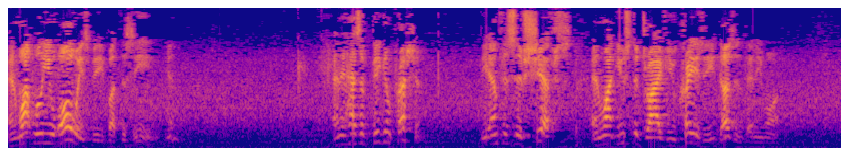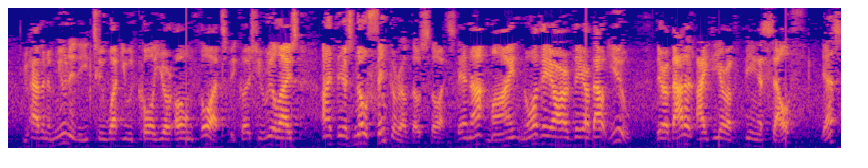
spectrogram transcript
And what will you always be but the seeing? Yeah? And it has a big impression. The emphasis shifts, and what used to drive you crazy doesn't anymore. You have an immunity to what you would call your own thoughts because you realize uh, there's no thinker of those thoughts. They're not mine, nor they are they are about you. They're about an idea of being a self, yes,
